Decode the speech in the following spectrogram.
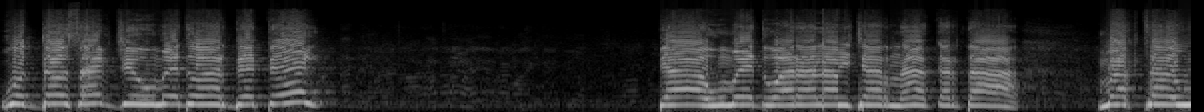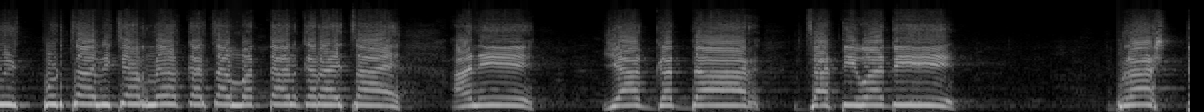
उद्धव साहेब जे उमेदवार देतील त्या उमेदवाराला विचार न करता मागचा वि- पुढचा विचार न करता मतदान करायचा आहे. आणि या गद्दार जातीवादी भ्रष्ट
